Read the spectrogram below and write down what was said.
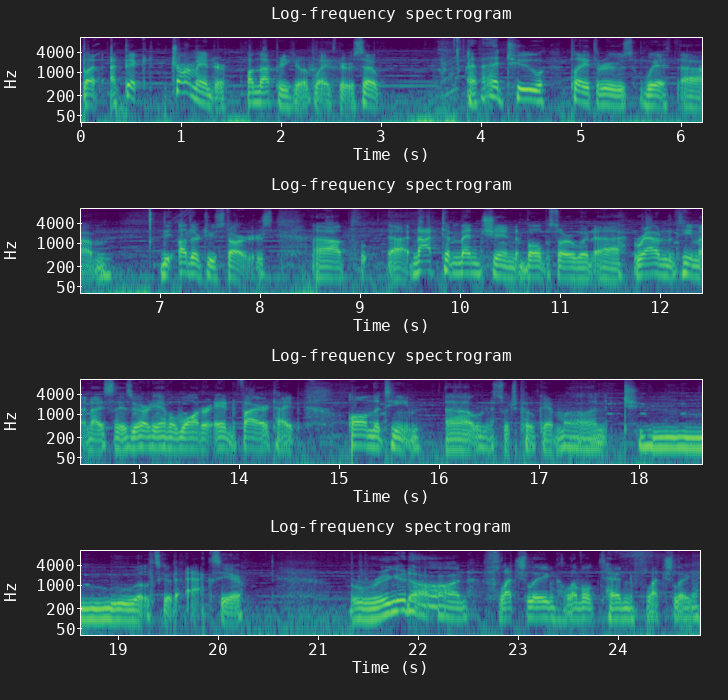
but I picked Charmander on that particular playthrough. So I've had two playthroughs with. Um, the other two starters. Uh, uh, not to mention Bulbasaur would uh, round the team out nicely as we already have a water and fire type on the team. Uh, we're going to switch Pokemon to, let's go to Axe here. Bring it on. Fletchling, level 10 Fletchling.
